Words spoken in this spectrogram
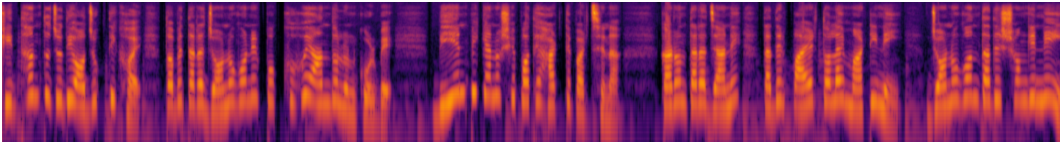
সিদ্ধান্ত যদি অযৌক্তিক হয়, তবে তারা জনগণের পক্ষ হয়ে আন্দোলন করবে। বিএনপি কেন সে পথে হাঁটতে পারছে না? কারণ তারা জানে, তাদের পায়ের তলায় মাটি নেই, জনগণ তাদের সঙ্গে নেই,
